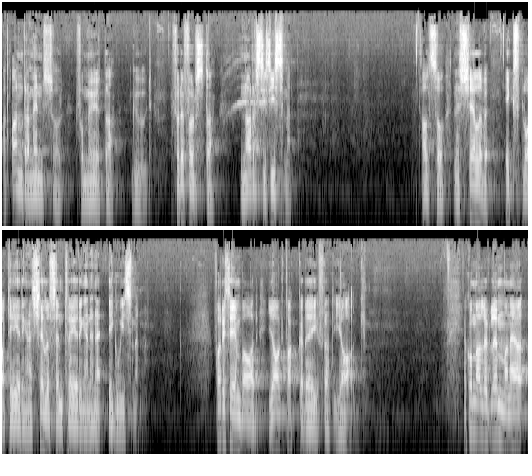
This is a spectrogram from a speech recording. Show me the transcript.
att andra människor får möta Gud. För det första, narcissismen. Alltså den här självexploateringen, självcentreringen, den här egoismen. Farisén bad, jag tackar dig för att jag. Jag kommer aldrig glömma när jag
